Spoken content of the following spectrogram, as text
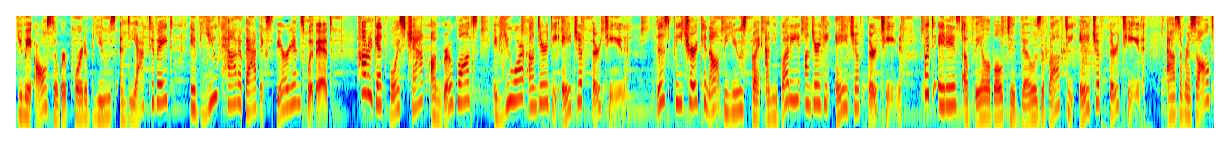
You may also report abuse and deactivate if you've had a bad experience with it. How to get voice chat on Roblox if you are under the age of 13. This feature cannot be used by anybody under the age of 13, but it is available to those above the age of 13. As a result,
